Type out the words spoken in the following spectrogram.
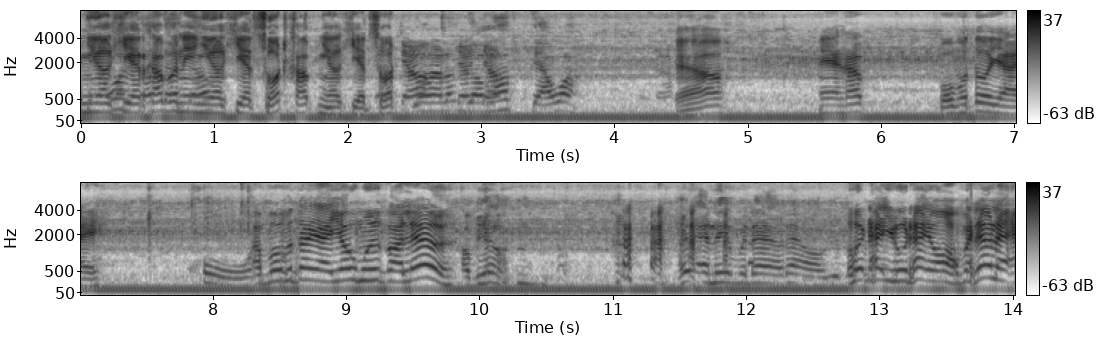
เหงื่อเขียดครับ อันนี้เหงื่อเขียดสดครับเหงื่อเขียดสดเจ้ายอมครับเจ้ายอมเจ้ารับแจ๋วอะเดี๋ยวนี่ครับโปรโมเตอร์ใหญ่โอ้โหเอาโปรโมเตอร์ใหญ่ยกมือก่อนเร็วเอาเบี้ยก่อนเฮ้ยอันนี้ไม่ได้ได้เอาอยู่เออได้อยู่ได้ออกไปแล้วแหละ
